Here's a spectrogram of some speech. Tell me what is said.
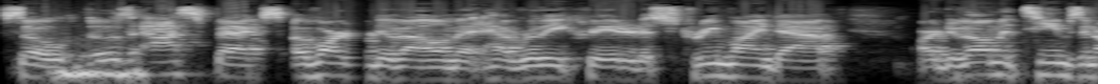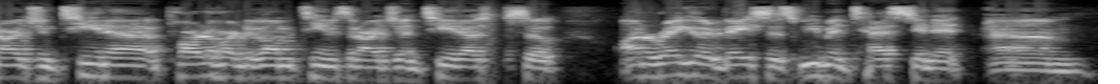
So those aspects of our development have really created a streamlined app. Our development teams in Argentina, part of our development teams in Argentina. So on a regular basis, we've been testing it um,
